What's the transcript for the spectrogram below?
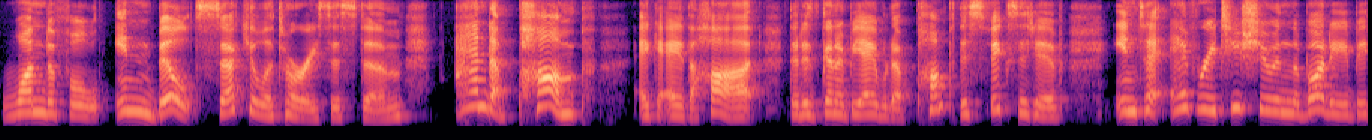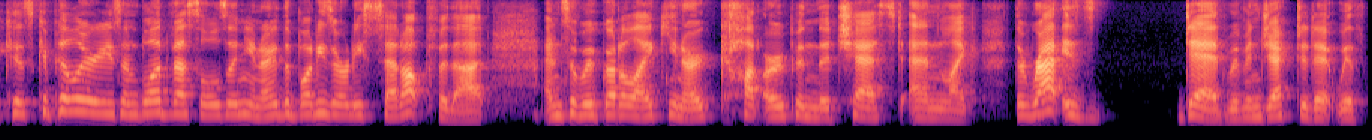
wonderful inbuilt circulatory system and a pump aka the heart, that is going to be able to pump this fixative into every tissue in the body because capillaries and blood vessels and you know the body's already set up for that. And so we've got to like, you know, cut open the chest and like the rat is dead. We've injected it with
